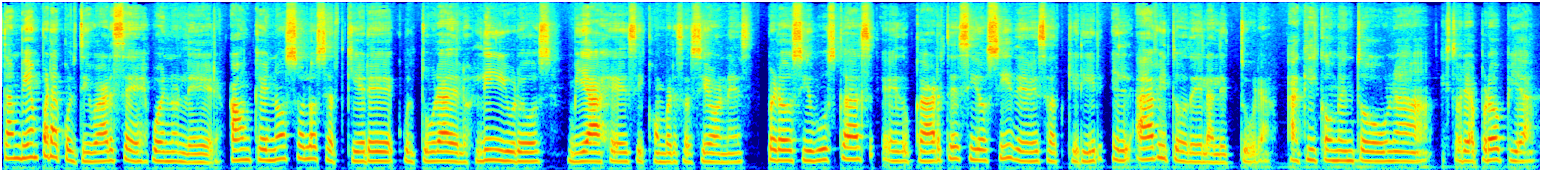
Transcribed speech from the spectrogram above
También para cultivarse es bueno leer, aunque no solo se adquiere cultura de los libros, viajes y conversaciones, pero si buscas educarte sí o sí debes adquirir el hábito de la lectura. Aquí comento una historia propia.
